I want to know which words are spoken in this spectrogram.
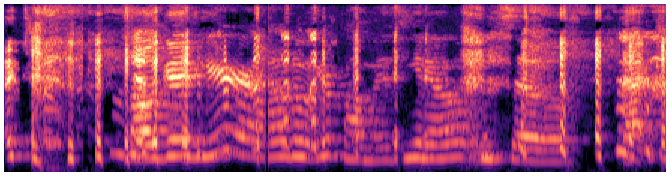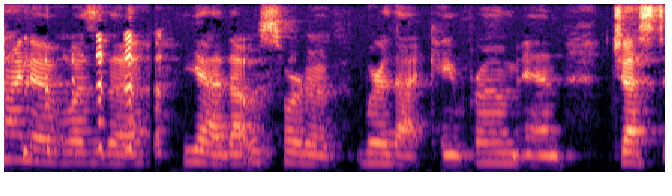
it's all good here. I don't know what your problem is, you know? And so that kind of was the, yeah, that was sort of where that came from. And just,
